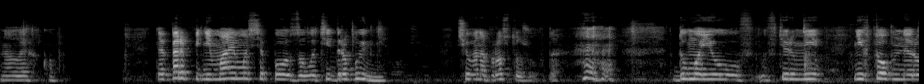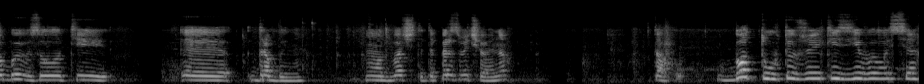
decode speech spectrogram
Нелегко. Тепер піднімаємося по золотій драбині. Чи вона просто жовта? Думаю, в, тюрмі ніхто б не робив золоті е, драбини. Ну, От, бачите, тепер звичайно. Так, батути вже якісь з'явилися.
